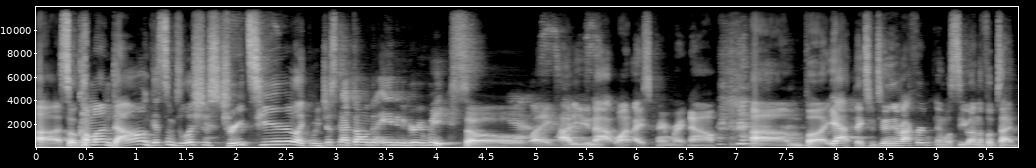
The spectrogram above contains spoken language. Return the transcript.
Uh, so come on down, get some delicious treats here. Like we just got done with an 80 degree week, so Yes. like how do you not want ice cream right now? um, but yeah, thanks for tuning in, Rockford, and we'll see you on the flip side.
